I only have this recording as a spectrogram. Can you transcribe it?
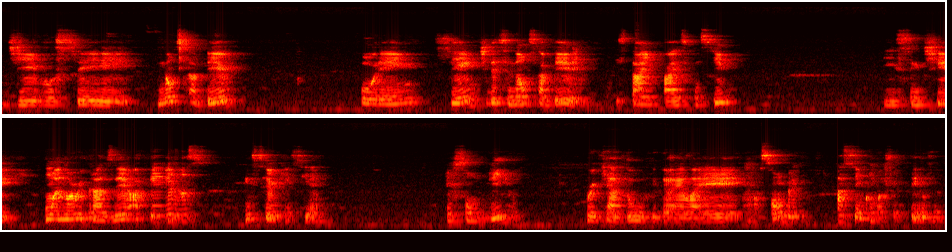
de você não saber, porém ciente desse não saber, estar em paz consigo e sentir um enorme prazer apenas em ser quem se é. O sombrio, porque a dúvida ela é uma sombra, assim como a certeza.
